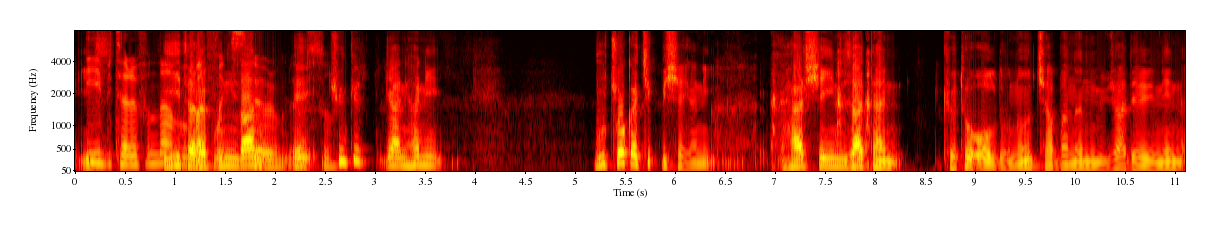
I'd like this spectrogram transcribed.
iyi bir tarafından iyi mı tarafından, bakmak istiyorum diyorsun. E, çünkü yani hani bu çok açık bir şey. Hani her şeyin zaten kötü olduğunu, çabanın, mücadelenin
